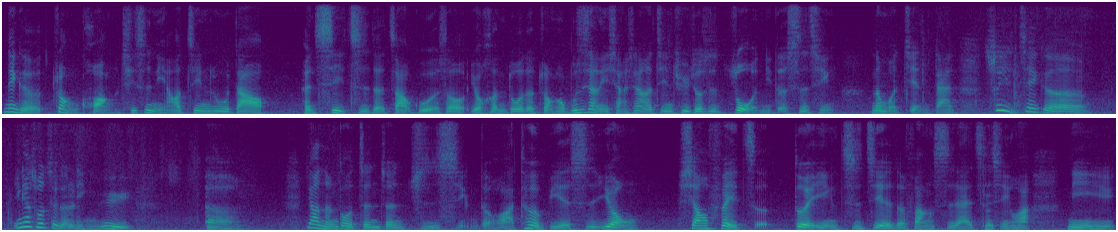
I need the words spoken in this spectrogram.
那个状况，其实你要进入到很细致的照顾的时候，有很多的状况，不是像你想象的进去就是做你的事情。那么简单，所以这个应该说这个领域，呃，要能够真正执行的话，特别是用消费者对应直接的方式来执行的话，你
